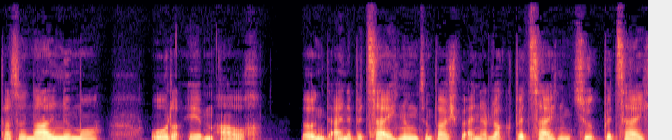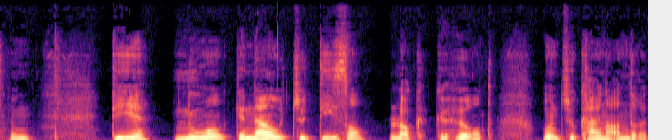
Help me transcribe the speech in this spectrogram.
Personalnummer oder eben auch irgendeine Bezeichnung, zum Beispiel eine Lokbezeichnung, Zugbezeichnung, die nur genau zu dieser Lok gehört und zu keiner anderen,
